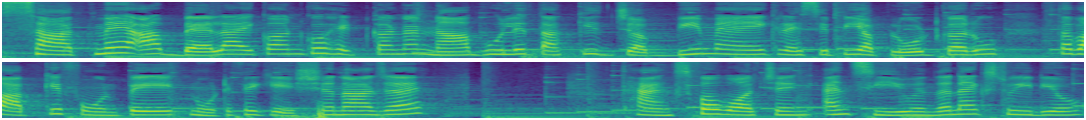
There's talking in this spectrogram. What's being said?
साथ में आप बेल आइकॉन को हिट करना ना भूलें, ताकि जब भी मैं एक रेसिपी अपलोड करूँ, तब आपके फ़ोन पे एक नोटिफिकेशन आ जाए। Thanks for watching and see you in the next video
